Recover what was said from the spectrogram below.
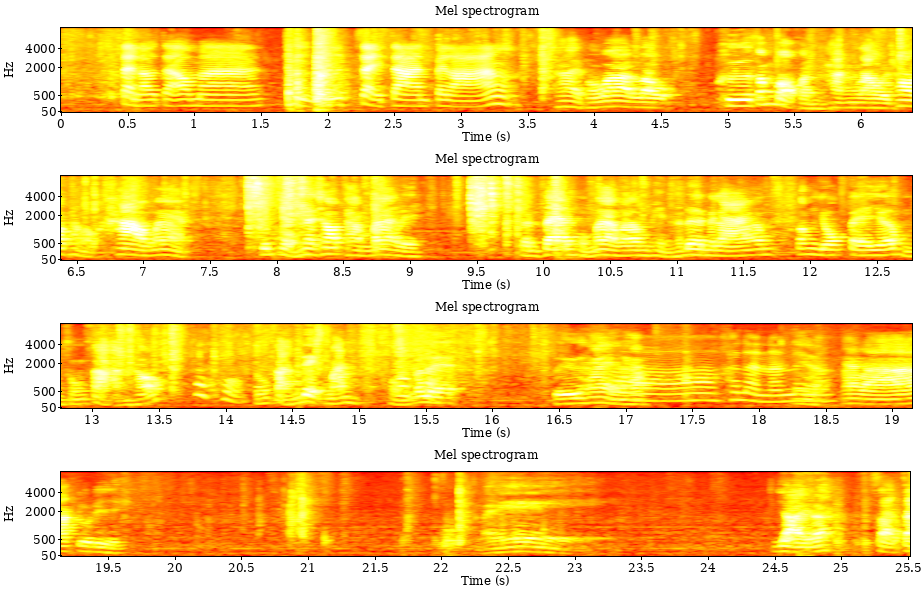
ำแต่เราจะเอามาถือใส่จานไปล้าง ใช่เพราะว่าเราคือต้องบอกก่อนทางเราชอบทำกับข้าวมาก คือผมเนี่ยชอบทำมากเลย ส่วนแฟนผมอะเวลาผมเห็นเขาเดินไปล้างต้องยกไปเยอะผมสงสารเขาโอ้โหสงสารเด็กมัน ผมก็เลยซื้อให้นะครับ อ๋อขนาดนั้นเลยเนี่ยนะน่ารักดูดินี่ใหญ่นะสะใจ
